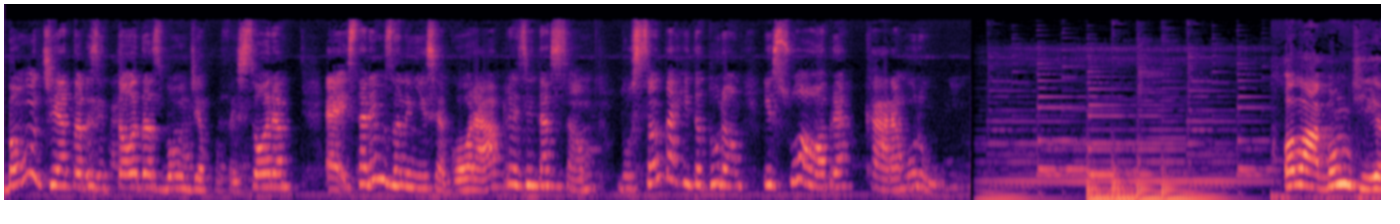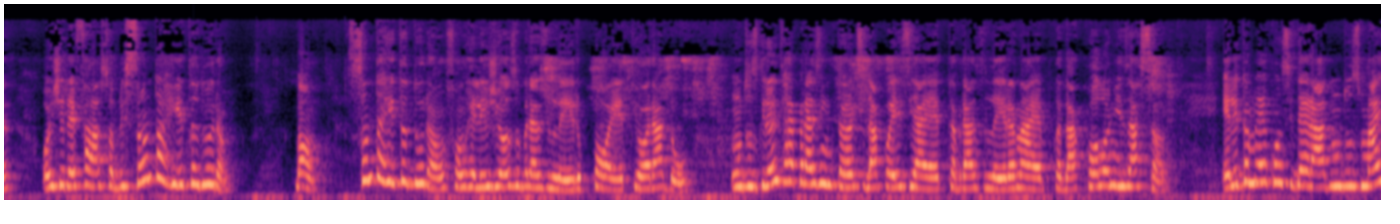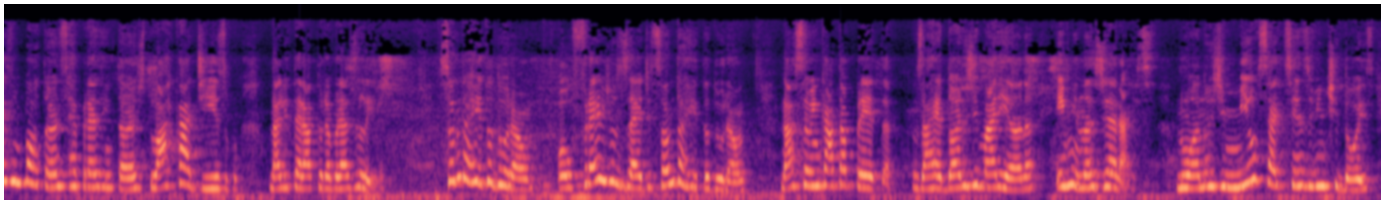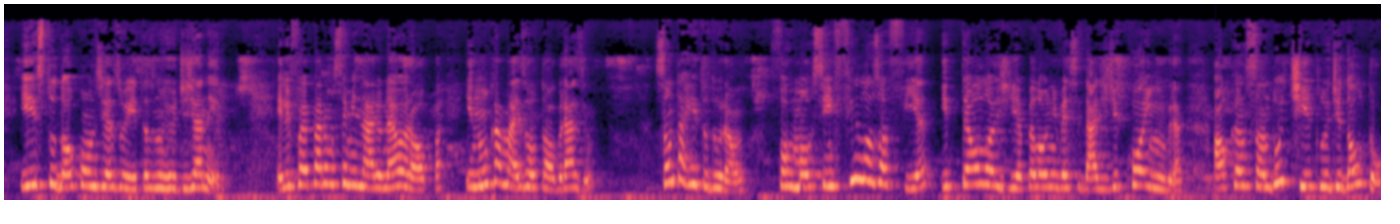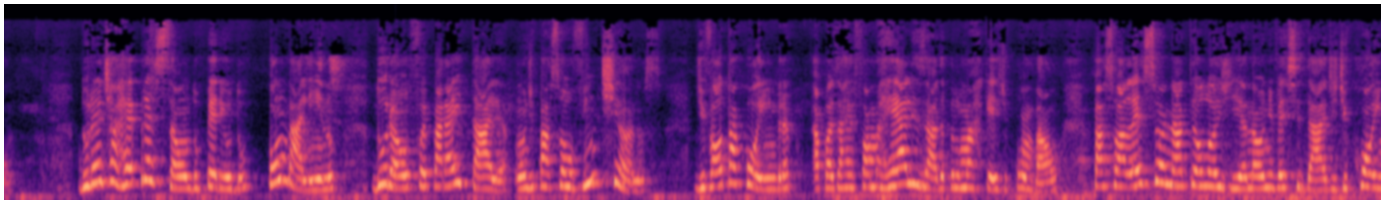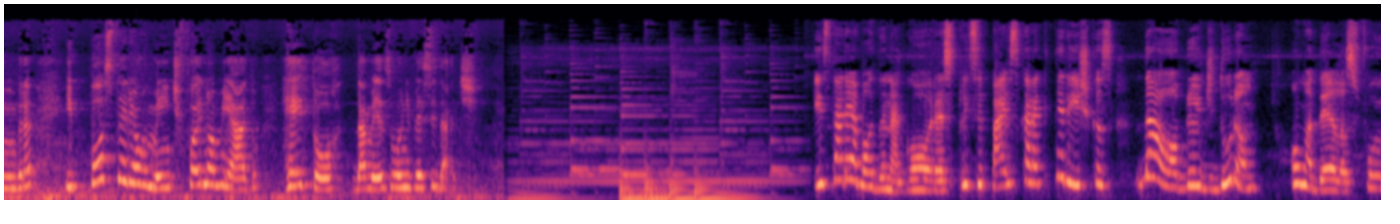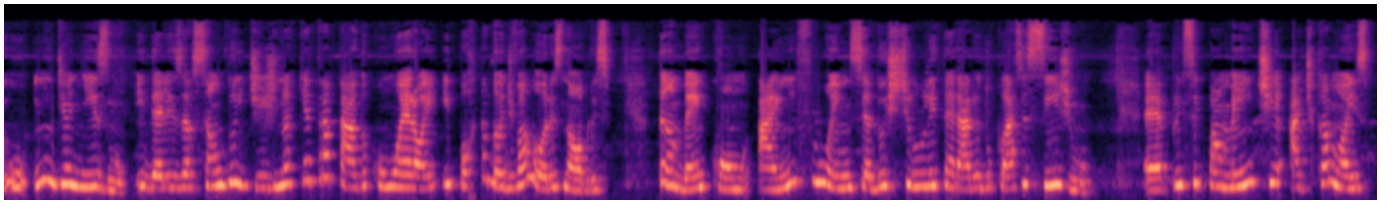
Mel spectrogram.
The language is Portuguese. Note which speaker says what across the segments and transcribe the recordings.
Speaker 1: Bom dia a todos e todas, bom dia professora. É, estaremos dando início agora à apresentação do Santa Rita Durão e sua obra Caramuru.
Speaker 2: Olá, bom dia. Hoje irei falar sobre Santa Rita Durão. Bom, Santa Rita Durão foi um religioso brasileiro, poeta e orador, um dos grandes representantes da poesia épica brasileira na época da colonização. Ele também é considerado um dos mais importantes representantes do arcadismo na literatura brasileira. Santa Rita Durão, ou Frei José de Santa Rita Durão, nasceu em Cata Preta, nos arredores de Mariana, em Minas Gerais, no ano de 1722 e estudou com os jesuítas no Rio de Janeiro. Ele foi para um seminário na Europa e nunca mais voltou ao Brasil. Santa Rita Durão formou-se em filosofia e teologia pela Universidade de Coimbra, alcançando o título de doutor. Durante a repressão do período pombalino, Durão foi para a Itália, onde passou 20 anos. De volta a Coimbra, após a reforma realizada pelo Marquês de Pombal, passou a lecionar teologia na Universidade de Coimbra e posteriormente foi nomeado reitor da mesma universidade.
Speaker 1: Estarei abordando agora as principais características da obra de Durão. Uma delas foi o indianismo, idealização do indígena que é tratado como herói e portador de valores nobres, também como a influência do estilo literário do classicismo, é, principalmente a de Camões.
